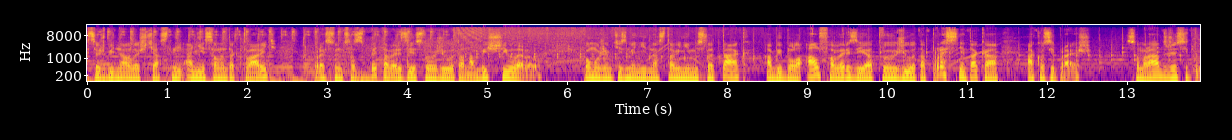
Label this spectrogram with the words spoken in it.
Chceš byť naozaj šťastný a nie sa len tak tváriť? Presun sa z beta verzie svojho života na vyšší level. Pomôžem ti zmeniť nastavenie mysle tak, aby bola alfa verzia tvojho života presne taká, ako si praješ. Som rád, že si tu.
